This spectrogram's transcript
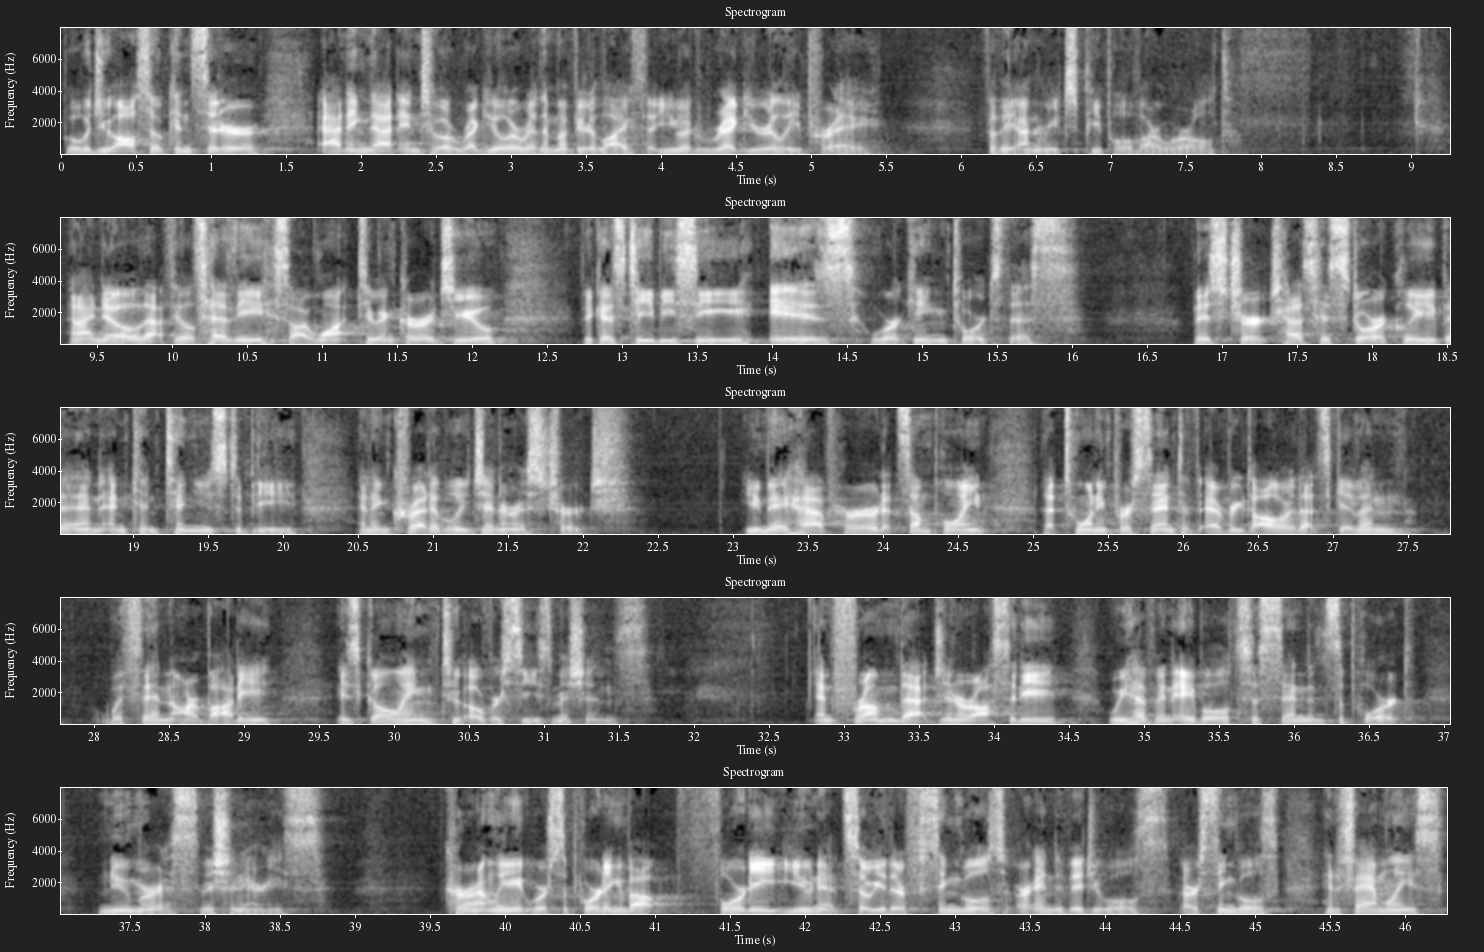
But would you also consider adding that into a regular rhythm of your life that you would regularly pray for the unreached people of our world? And I know that feels heavy, so I want to encourage you because TBC is working towards this. This church has historically been and continues to be an incredibly generous church. You may have heard at some point that 20% of every dollar that's given within our body is going to overseas missions. And from that generosity, we have been able to send and support numerous missionaries. Currently, we're supporting about 40 units, so either singles or individuals, or singles and families.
